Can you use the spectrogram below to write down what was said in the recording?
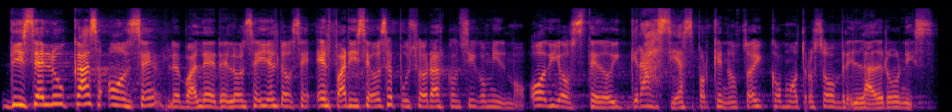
Dice Lucas 11, les voy a leer el 11 y el 12, el fariseo se puso a orar consigo mismo. Oh Dios, te doy gracias porque no soy como otros hombres, ladrones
